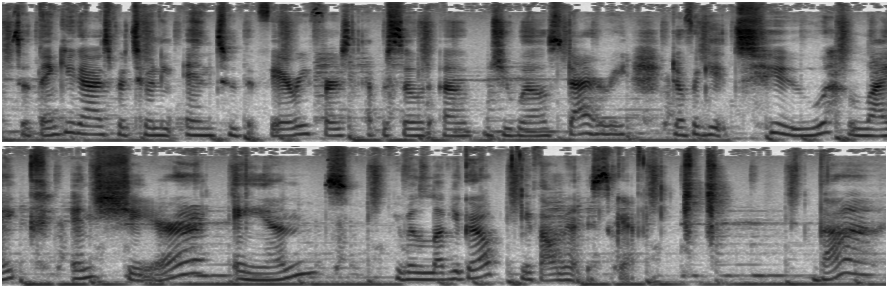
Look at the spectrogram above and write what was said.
So thank you guys for tuning in to the very first episode of Jewel's Diary. Don't forget to like and share. And you really love your girl, you follow me on Instagram. Bye.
